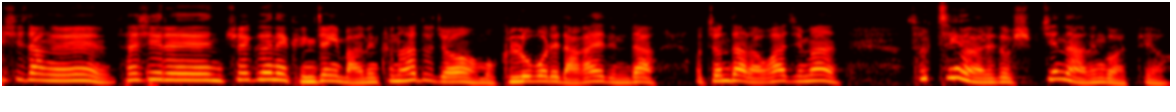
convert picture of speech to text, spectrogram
시장은 사실은 최근에 굉장히 많은 큰 화두죠. 뭐 글로벌에 나가야 된다, 어쩐다라고 하지만 솔직히 말해서 쉽지는 않은 것 같아요.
